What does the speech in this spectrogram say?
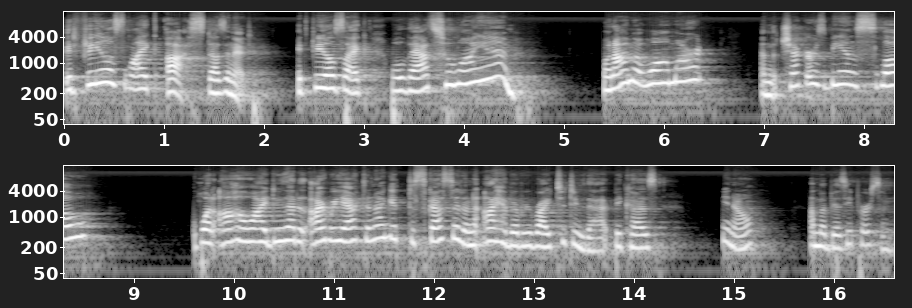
it feels like us, doesn't it? It feels like, well, that's who I am. When I'm at Walmart and the checker's being slow, what how I do that is I react and I get disgusted, and I have every right to do that because, you know, I'm a busy person.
